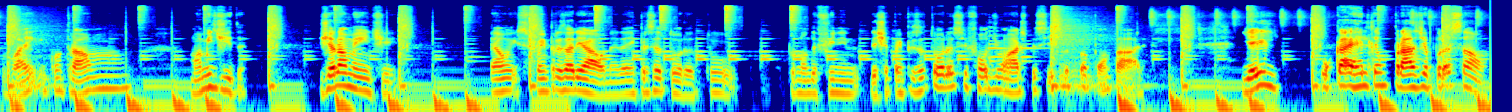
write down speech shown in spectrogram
tu vai encontrar um, uma medida. Geralmente, é um, se for empresarial, né, da empresa toda, tu, tu não define, deixa para empresa toda, se for de uma área específica, tu aponta a área. E aí, o KR ele tem um prazo de apuração.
